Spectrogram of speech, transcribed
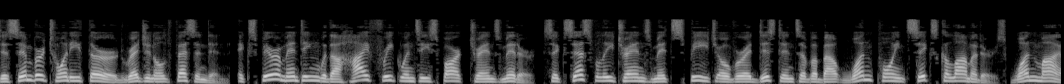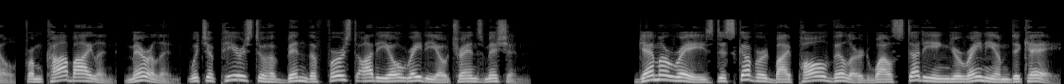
December 23 – Reginald Fessenden, experimenting with a high-frequency spark transmitter, successfully transmits speech over a distance of about 1.6 km 1 mile, from Cobb Island, Maryland, which appears to have been the first audio-radio transmission. Gamma rays discovered by Paul Villard while studying uranium decay.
